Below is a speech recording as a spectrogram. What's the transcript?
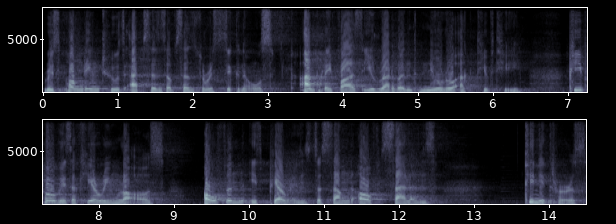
responding to the absence of sensory signals, amplifies irrelevant neural activity. People with a hearing loss often experience the sound of silence, tinnitus,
